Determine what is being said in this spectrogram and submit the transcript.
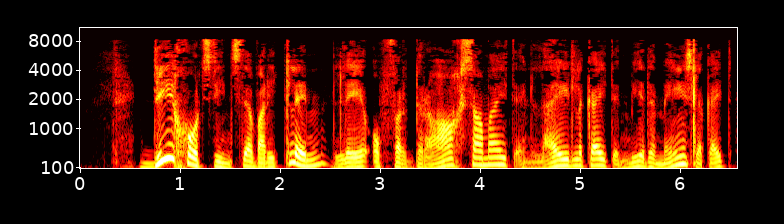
die godsdienste wat die klem lê op verdraagsaamheid en lydelikheid en medemenslikheid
